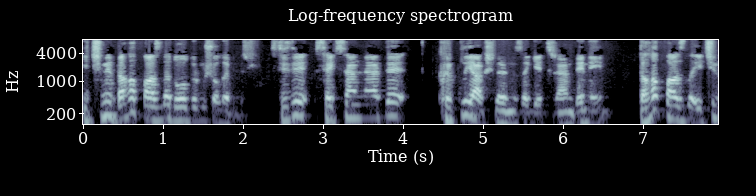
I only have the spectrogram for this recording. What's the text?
içini daha fazla doldurmuş olabilir. Sizi 80'lerde 40'lı yaşlarınıza getiren deneyim daha fazla için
